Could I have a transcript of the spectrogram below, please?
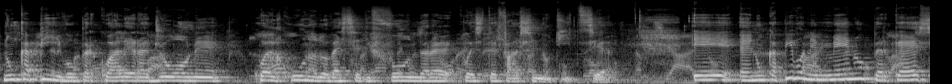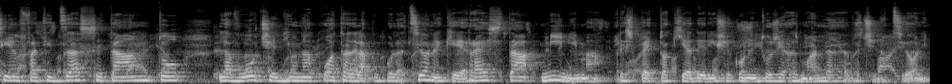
non capivo per quale ragione qualcuno dovesse diffondere queste false notizie e eh, non capivo nemmeno perché si enfatizzasse tanto la voce di una quota della popolazione che resta minima rispetto a chi aderisce con entusiasmo alle vaccinazioni.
